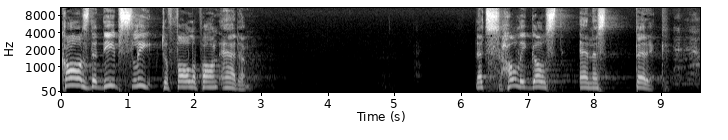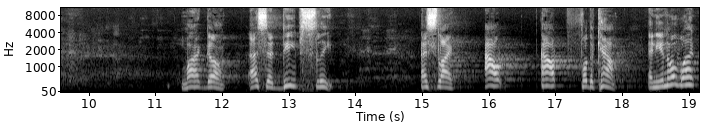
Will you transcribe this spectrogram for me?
caused the deep sleep to fall upon Adam That's Holy Ghost anesthetic. My God, that's a deep sleep. It's like out, out for the count. And you know what?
